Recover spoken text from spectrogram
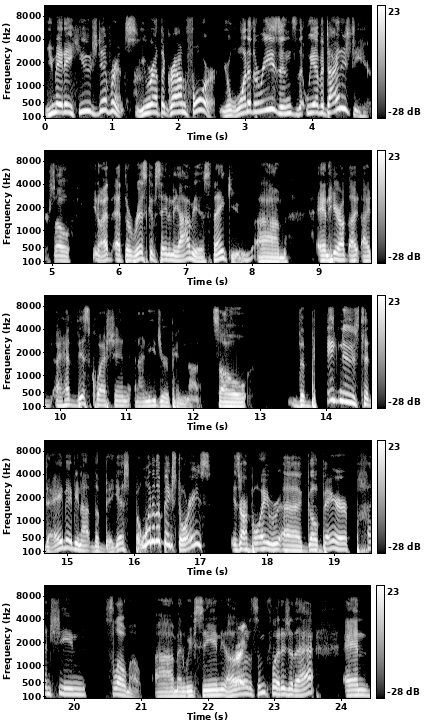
You made a huge difference. You were at the ground floor. You're one of the reasons that we have a dynasty here. So, you know, at, at the risk of saying the obvious, thank you. Um, and here I, I, I had this question and I need your opinion on it. So, the big news today, maybe not the biggest, but one of the big stories is our boy uh, Gobert punching slow mo. Um, and we've seen you know right. some footage of that. And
